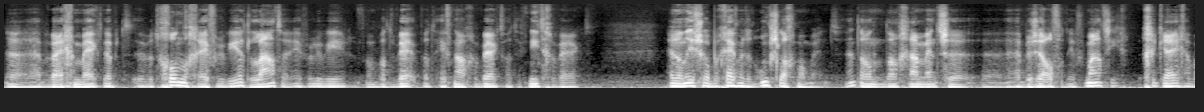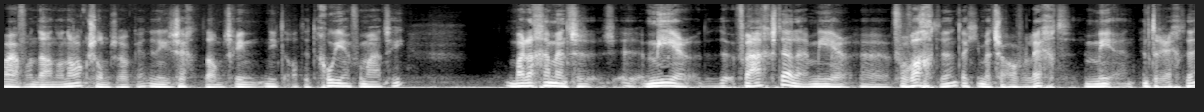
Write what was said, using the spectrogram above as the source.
Uh, hebben wij gemerkt. We hebben het, we het grondig geëvalueerd, laten evalueren. Van wat, wat heeft nou gewerkt, wat heeft niet gewerkt. En dan is er op een gegeven moment een omslagmoment. Dan, dan gaan mensen uh, hebben zelf wat informatie gekregen, waar vandaan dan ook soms ook. Hè. En die zegt dan misschien niet altijd de goede informatie. Maar dan gaan mensen uh, meer vragen stellen en meer verwachten dat je met ze overlegt. Meer, en terecht. Hè.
